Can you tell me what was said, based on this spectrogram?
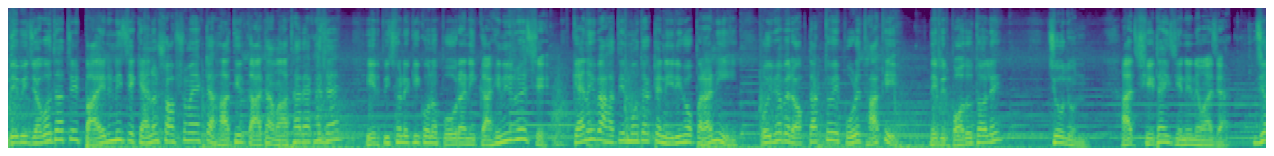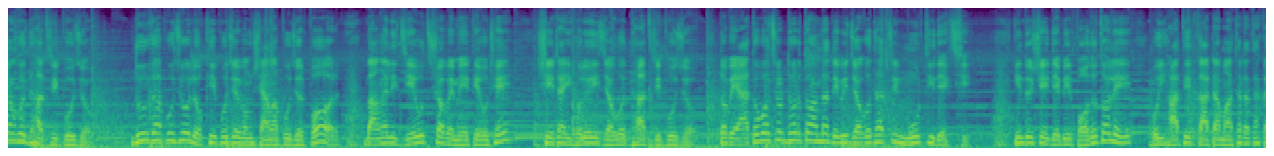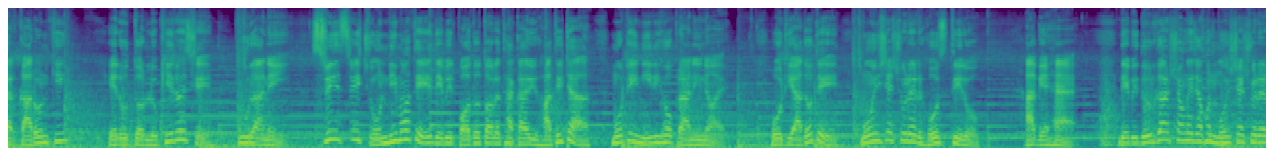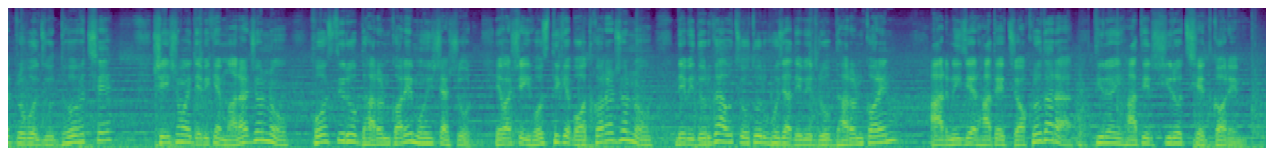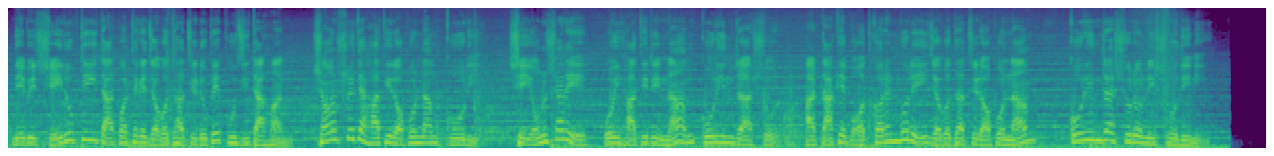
দেবী জগদ্ধাত্রীর পায়ের নিচে কেন সবসময় একটা হাতির কাটা মাথা দেখা যায়? এর পিছনে কি কোনো পৌরাণিক কাহিনী রয়েছে? কেনই বা হাতির মতো একটা নিরীহ প্রাণী ওইভাবে রক্তাক্ত হয়ে পড়ে থাকে দেবীর পদতলে? চলুন, আজ সেটাই জেনে নেওয়া যাক। জগদ্ধাত্রী পুজো। দুর্গাপুজো লক্ষ্মী পুজো এবং শ্যামা পুজোর পর বাঙালি যে উৎসবে মেতে ওঠে, সেটাই হলো এই জগদ্ধাত্রী পুজো। তবে এত বছর ধরে তো আমরা দেবী জগদ্ধাত্রীর মূর্তি দেখছি। কিন্তু সেই দেবীর পদতলে ওই হাতির কাটা মাথাটা থাকার কারণ কি? এর উত্তর লুকিয়ে রয়েছে পুরাণেই শ্রী শ্রী চণ্ডীমতে দেবীর পদতলে থাকা ওই হাতিটা মোটেই নিরীহ প্রাণী নয়। ওটি আদতে মহিষাসুরের হস্তি রূপ। আগে হ্যাঁ দেবী দুর্গার সঙ্গে যখন মহিষাসুরের প্রবল যুদ্ধ হচ্ছে, সেই সময় দেবীকে মারার জন্য হস্তি রূপ ধারণ করে মহিষাসুর। এবার সেই হস্তিকে বধ করার জন্য দেবী দুর্গাও চতুর্ভুজা দেবীর রূপ ধারণ করেন আর নিজের হাতের চক্র দ্বারা তিনি ওই হাতির শিরোচ্ছেদ করেন। দেবীর সেই রূপটিই তারপর থেকে জগদ্ধাত্রী রূপে পূজিতা হন। সংস্কৃতে হাতির অপর নাম কৌরি সেই অনুসারে ওই হাতিটির নাম করিন্দ্রাসুর, আর তাকে বধ করেন বলেই জগদ্ধাত্রীর অপর নাম করিন্দ্রাসুর নিঃসুদিনী।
